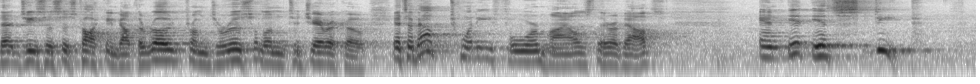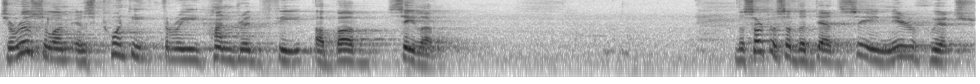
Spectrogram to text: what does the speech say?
that Jesus is talking about, the road from Jerusalem to Jericho. It's about 24 miles thereabouts, and it is steep. Jerusalem is 2,300 feet above sea level. The surface of the Dead Sea, near which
